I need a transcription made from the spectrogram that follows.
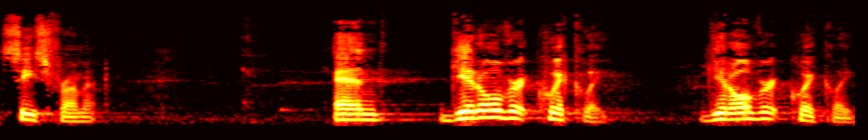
Cease from it. And get over it quickly. Get over it quickly.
